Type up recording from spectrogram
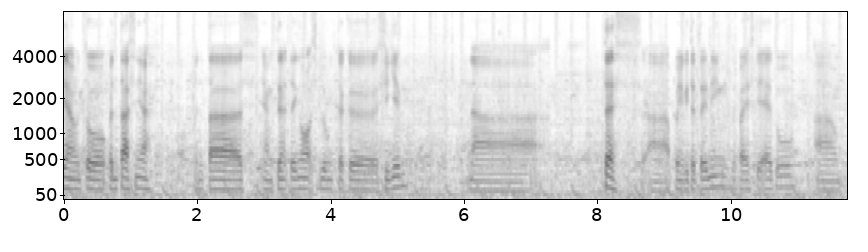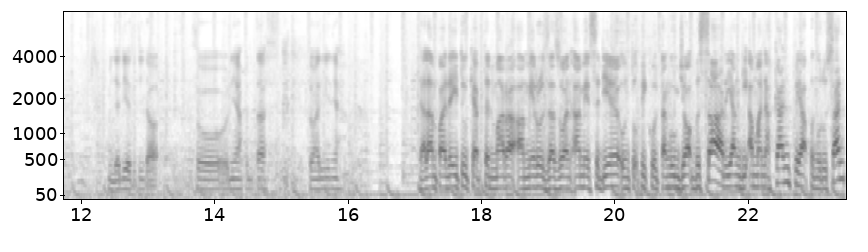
ni lah untuk pentas ni lah pentas yang kita nak tengok sebelum kita ke SEA Games. Nak test uh, apa yang kita training lepas STL tu uh, menjadi atau tidak. So ni lah pentas Ali ni lah Dalam pada itu, Kapten Mara Amirul Zazwan Amir sedia untuk pikul tanggungjawab besar yang diamanahkan pihak pengurusan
